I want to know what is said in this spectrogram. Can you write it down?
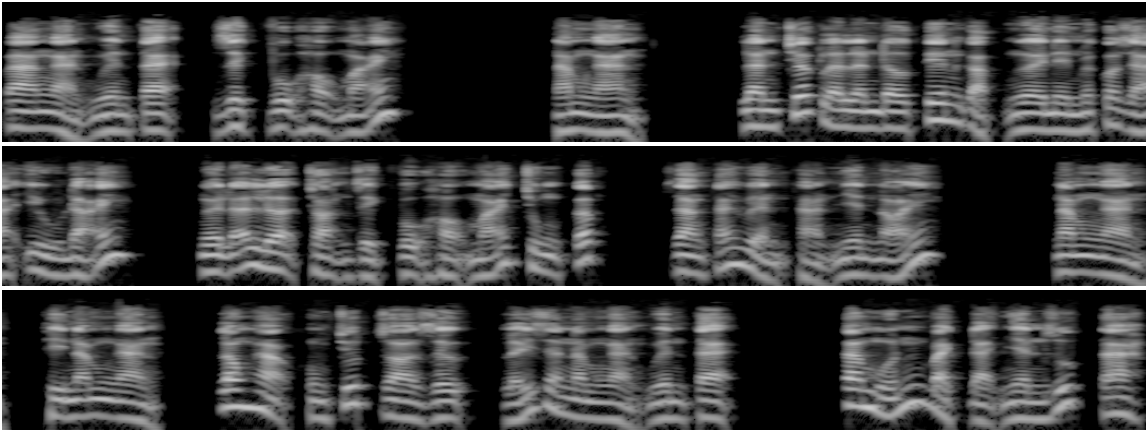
Ba ngàn nguyên tệ, dịch vụ hậu mãi. Năm ngàn. Lần trước là lần đầu tiên gặp người nên mới có giá ưu đãi. Người đã lựa chọn dịch vụ hậu mãi trung cấp. Giang Thái Huyền thản nhiên nói. Năm ngàn thì năm ngàn, Long Hạo không chút do dự, lấy ra 5.000 nguyên tệ. Ta muốn Bạch Đại Nhân giúp ta.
